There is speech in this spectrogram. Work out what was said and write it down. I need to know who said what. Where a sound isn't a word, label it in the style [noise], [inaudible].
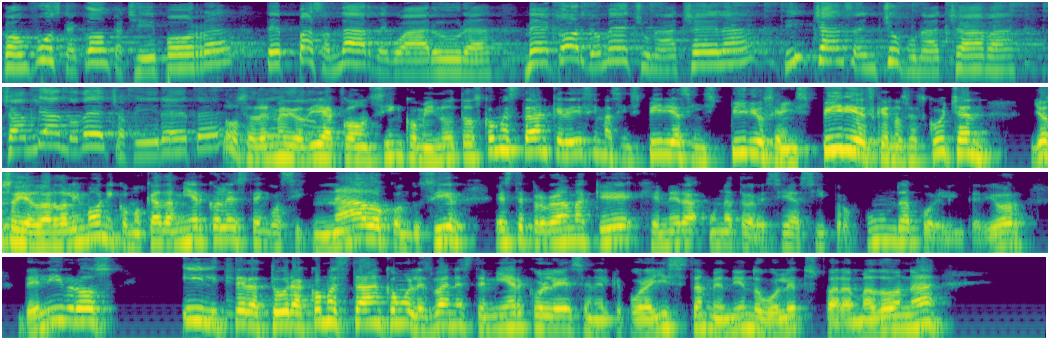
Speaker 1: Con fusca y con cachiporra, te pasa a andar de guarura. Mejor yo me echo una chela y chance enchufo una chava, chambeando de chafirete.
Speaker 2: 12 del mediodía con 5 minutos. ¿Cómo están, queridísimas Inspirias, Inspirios e Inspiries que nos escuchan? Yo soy Eduardo Limón y como cada miércoles tengo asignado conducir este programa que genera una travesía así profunda por el interior de libros y literatura. ¿Cómo están? ¿Cómo les va en este miércoles en el que por allí se están vendiendo boletos para Madonna?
